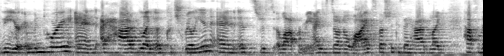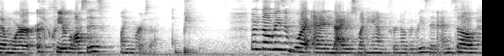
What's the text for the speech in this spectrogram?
the year inventory and I had like a quadrillion and it's just a lot for me. I just don't know why, especially because I had like half of them were clear glosses like Marissa. There's no reason for it and I just went ham for no good reason. And so um,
